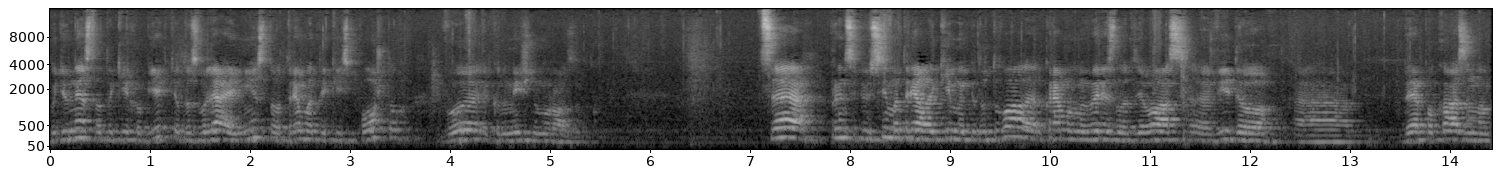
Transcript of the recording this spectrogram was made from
будівництво таких об'єктів дозволяє місту отримати якийсь поштовх в економічному розвитку. Це, в принципі, всі матеріали, які ми підготували. Окремо ми вирізали для вас е, відео, е, де показано,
